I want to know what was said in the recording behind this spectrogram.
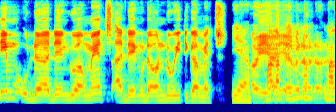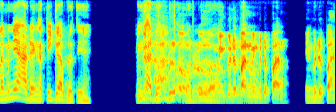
tim udah ada yang dua match, ada yang udah on the way tiga match. Iya, Oh, iya, malam iya, ini benar, benar. malam ini ada yang ketiga berarti ya. Enggak, Enggak, dong, belum, Belum, baru belum. dua. Minggu depan, minggu depan. Minggu depan.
